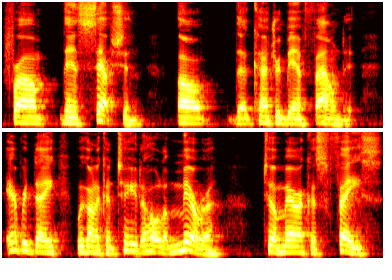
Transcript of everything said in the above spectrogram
from the inception of the country being founded. Every day, we're going to continue to hold a mirror to America's face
